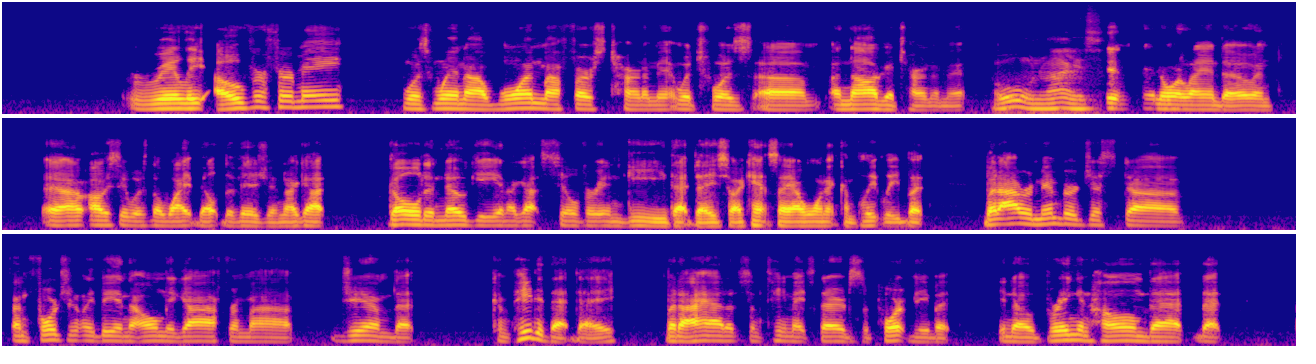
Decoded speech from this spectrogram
really over for me was when I won my first tournament, which was um, a Naga tournament Oh, nice. in, in Orlando, and uh, obviously it was the white belt division. I got gold in no gi, and I got silver in gi that day, so I can't say I won it completely, but but I remember just uh, unfortunately being the only guy from my gym that competed that day, but I had some teammates there to support me. But you know, bringing home that that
